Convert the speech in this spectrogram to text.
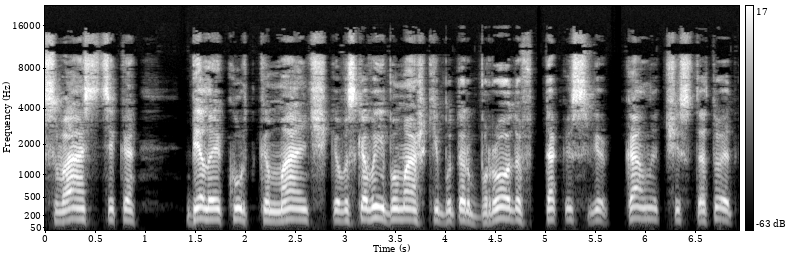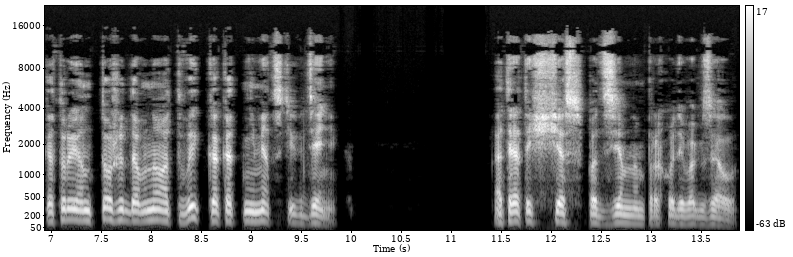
свастика, белая куртка мальчика, восковые бумажки бутербродов так и сверкала чистотой, от которой он тоже давно отвык, как от немецких денег. Отряд исчез в подземном проходе вокзала.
